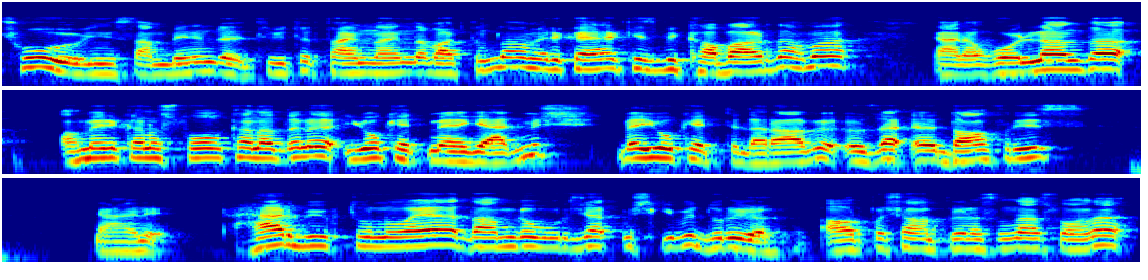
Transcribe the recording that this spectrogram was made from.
çoğu insan benim de Twitter timeline'da baktığımda Amerika'ya herkes bir kabardı ama yani Hollanda Amerika'nın sol kanadını yok etmeye gelmiş ve yok ettiler abi. Özel e, Dumfries yani her büyük turnuvaya damga vuracakmış gibi duruyor. Avrupa Şampiyonası'ndan sonra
